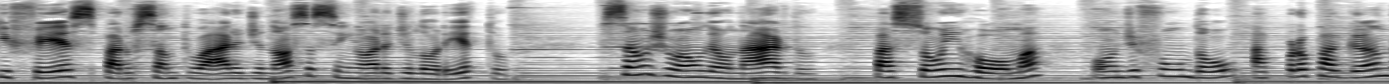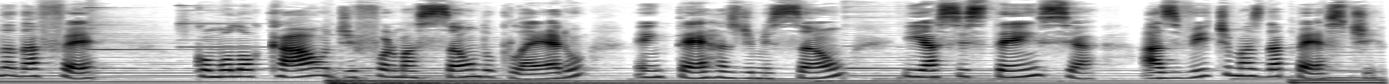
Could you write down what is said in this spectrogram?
que fez para o santuário de Nossa Senhora de Loreto, São João Leonardo passou em Roma, onde fundou a Propaganda da Fé como local de formação do clero em terras de missão e assistência as vítimas da peste.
